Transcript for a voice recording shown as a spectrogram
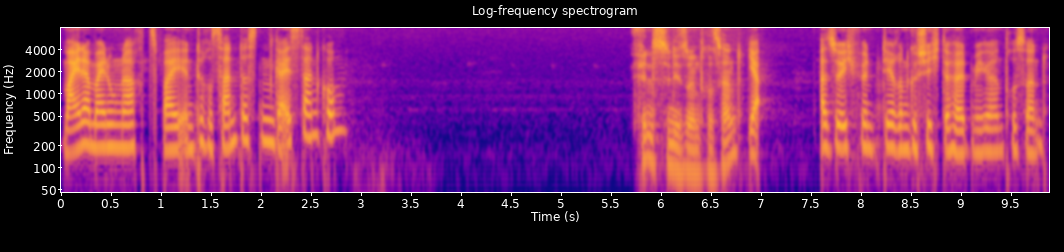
meiner Meinung nach, zwei interessantesten Geistern kommen? Findest du die so interessant? Ja. Also, ich finde deren Geschichte halt mega interessant.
